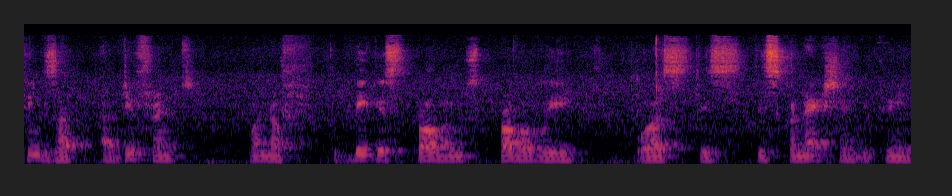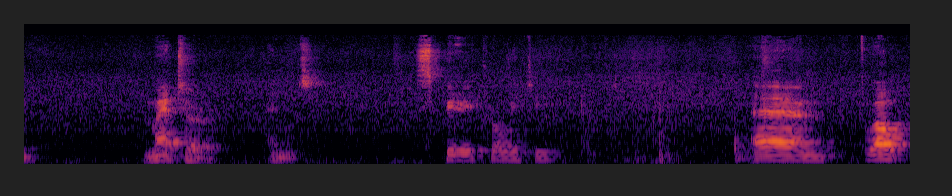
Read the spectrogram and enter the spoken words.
things are, are different. One of the biggest problems probably was this disconnection between matter and spirituality. Um, well,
